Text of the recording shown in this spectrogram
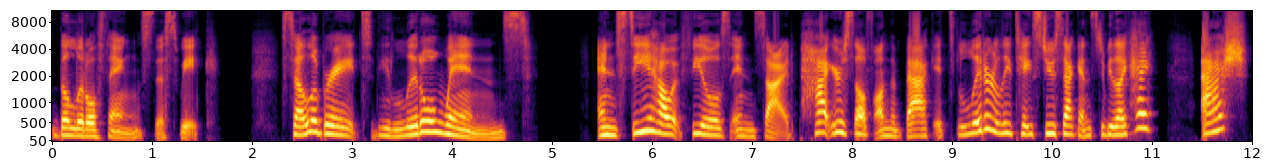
the little things this week. Celebrate the little wins and see how it feels inside. Pat yourself on the back. It literally takes 2 seconds to be like, "Hey, Ash,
